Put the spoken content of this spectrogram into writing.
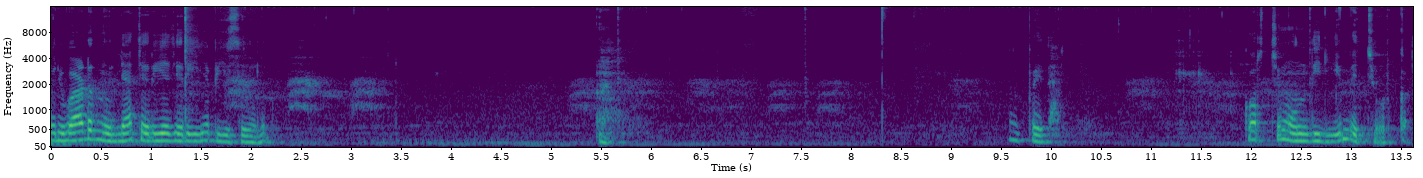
ഒരുപാടൊന്നുമില്ല ചെറിയ ചെറിയ പീസുകൾ. അപ്പോൾ ഇതാ. കുറച്ച് മുന്തിരിയും വെച്ച് കൊടുക്കാം.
